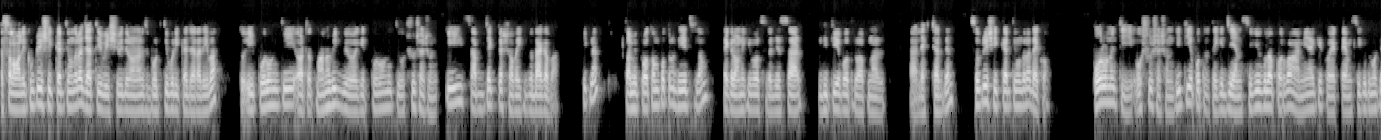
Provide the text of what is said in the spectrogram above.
আসসালামু আলাইকুম, প্রিয় শিক্ষার্থী বন্ধুরা। জাতীয় বিশ্ববিদ্যালয় অনার্স ভর্তি পরীক্ষা যারা দিবা, তো এই পরিণতি অর্থাৎ মানবিক বিভাগের পরিণতি ও সুশাসন, এই সাবজেক্টটা সবাই কিন্তু দাগাবা ঠিক না? তো আমি প্রথম পত্র দিয়েছিলাম এখানে অনেকে বলছিল যে, স্যার, দ্বিতীয় পত্র আপনার লেকচার দেন। সো প্রিয় শিক্ষার্থী বন্ধুরা, দেখো পরিণতি ও সুশাসন, দ্বিতীয় পত্র থেকে যে এমসিকিউ গুলো পড়বা, আমি আগে কয়েকটা এমসিকিউ তোমাকে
